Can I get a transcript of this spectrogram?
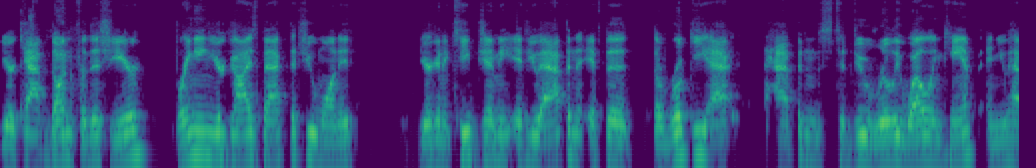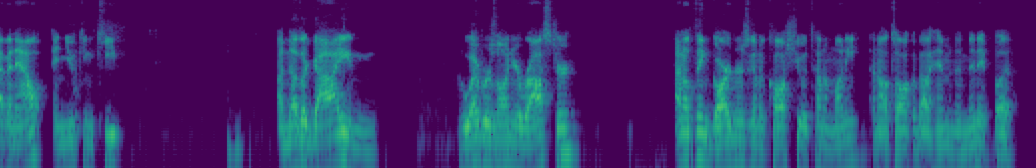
your cap done for this year, bringing your guys back that you wanted. You're to keep Jimmy if you happen if the the rookie happens to do really well in camp and you have an out and you can keep another guy and whoever's on your roster, I don't think Gardner's going to cost you a ton of money, and I'll talk about him in a minute. But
